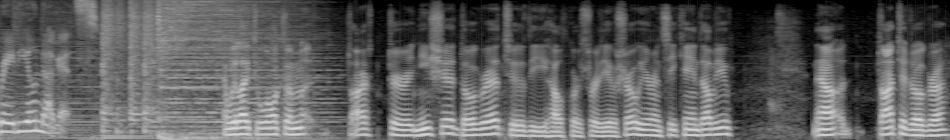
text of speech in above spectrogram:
radio nuggets. And we'd like to welcome Dr. Anisha Dogra to the Healthworx radio show here in CKNW. Now, Dr. Dogra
